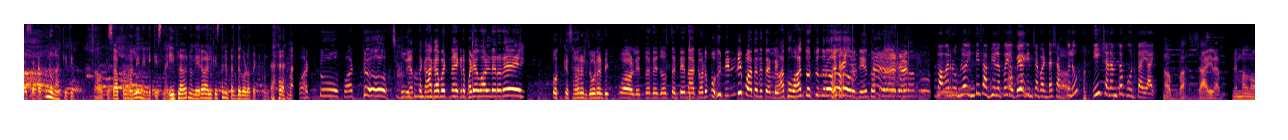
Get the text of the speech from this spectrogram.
చేసేటప్పుడు నువ్వు నాకు ఇది సో అప్పుడు మళ్ళీ నేను నీకు ఇస్తున్నా. ఈ ఫ్లవర్ నువ్వు వేరే వాళ్ళకి ఇస్తే నేను పెద్ద గొడవ పెట్టుకుంటా. పట్టు పట్టు. నువ్వు ఎంత కాకబట్టినా ఇక్కడ పడేవాళ్ళు రే? ఒక్కసారి అటు చూడండి వాళ్ళిద్దరిని చూస్తుంటే నా కడుపు నిండిపోతుంది తల్లి. నాకు వాంతి వస్తుంది. పవర్ రూమ్లో ఇంటి సభ్యులపై ఉపయోగించబడ్డ శక్తులు ఈ క్షణంతో పూర్తయ్యాయి. అబ్బా సాయిరామ్ మిమ్మల్ని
